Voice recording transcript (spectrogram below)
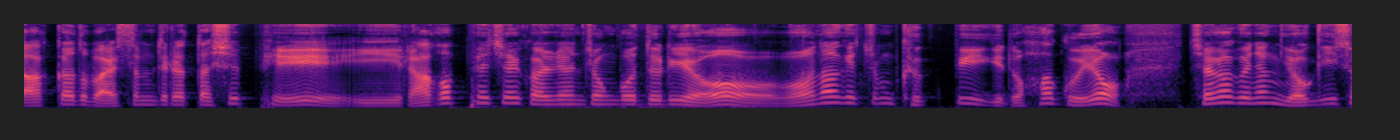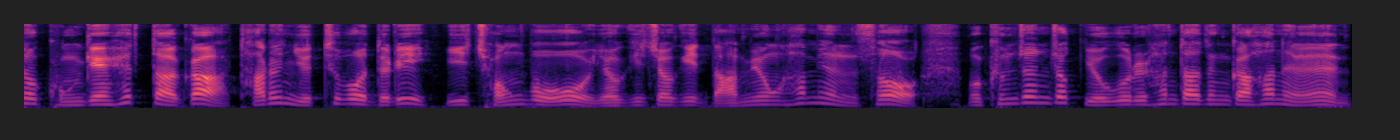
아까도 말씀드렸다시피 이 락업 해제 관련 정보들이요. 워낙에 좀 극비이기도 하고요. 제가 그냥 여기서 공개했다가 다른 유튜버들이 이 정보 여기저기 남용하면서 뭐 금전적 요구를 한다든가 하는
